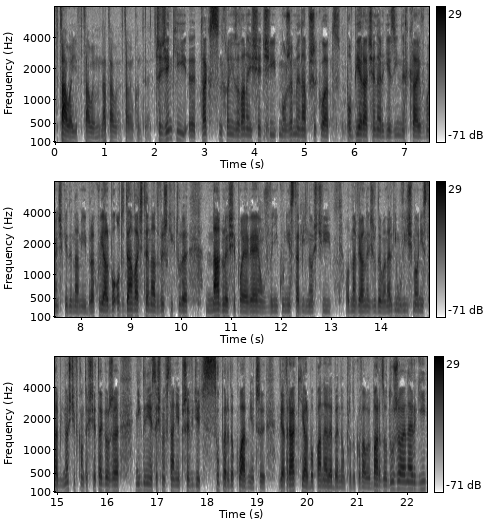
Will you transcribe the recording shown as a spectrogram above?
w, całej, w, całym, na cały, w całym kontynencie. Czy dzięki e, tak zsynchronizowanej sieci możemy na przykład pobierać energię z innych krajów w momencie, kiedy nam jej brakuje, albo oddawać te nadwyżki, które nagle się pojawiają w wyniku niestabilności odnawialnych źródeł energii? Mówiliśmy o niestabilności w kontekście tego, że nigdy nie jesteśmy w stanie przewidzieć super dokładnie, czy wiatraki albo panele będą produkowały bardzo dużo energii,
